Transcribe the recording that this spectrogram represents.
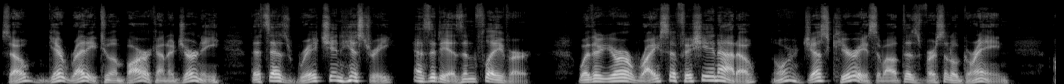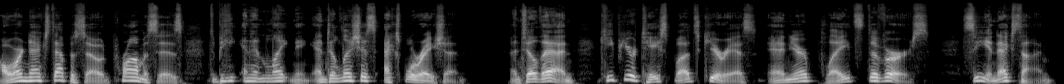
So get ready to embark on a journey that's as rich in history as it is in flavor. Whether you're a rice aficionado or just curious about this versatile grain, our next episode promises to be an enlightening and delicious exploration. Until then, keep your taste buds curious and your plates diverse. See you next time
